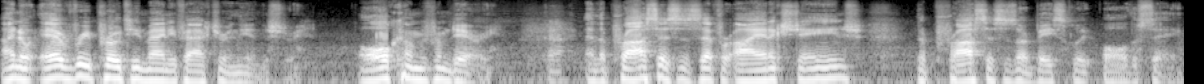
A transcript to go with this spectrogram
i know every protein manufacturer in the industry all coming from dairy okay. and the processes except for ion exchange the processes are basically all the same.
